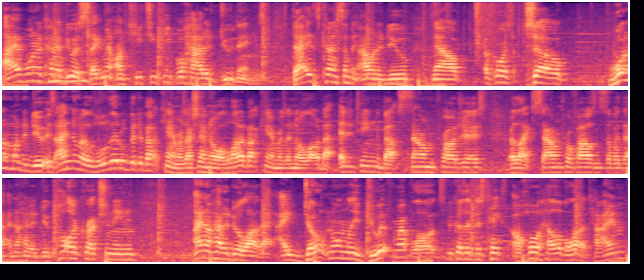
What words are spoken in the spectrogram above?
I want to kind of do a segment on teaching people how to do things. That is kind of something I want to do. Now, of course, so what I want to do is I know a little bit about cameras. Actually, I know a lot about cameras. I know a lot about editing, about sound projects, or like sound profiles and stuff like that. I know how to do color correctioning. I know how to do a lot of that. I don't normally do it for my vlogs because it just takes a whole hell of a lot of time.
